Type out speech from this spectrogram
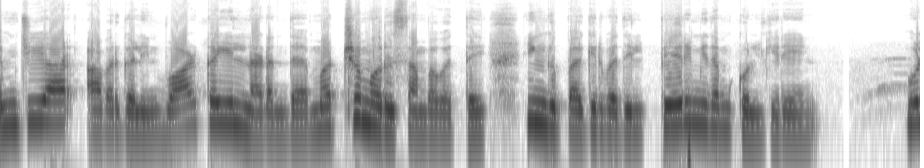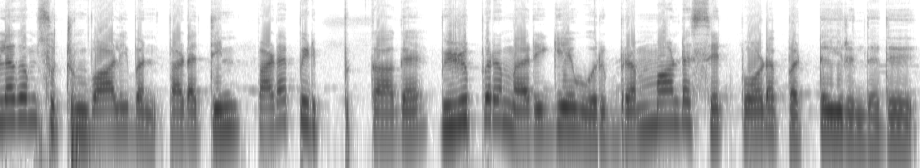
எம்ஜிஆர் அவர்களின் ஆர். வாழ்க்கையில் நடந்த மற்றுமொரு சம்பவத்தை இங்கு பகிர்வதில் பெருமிதம் கொள்கிறேன். உலகம் சுற்றும் வாலிபன் படத்தின் படப்பிடிப்புக்காக விழுப்புரம் அருகே ஒரு பிரம்மாண்ட செட் போடப்பட்டு இருந்தது.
